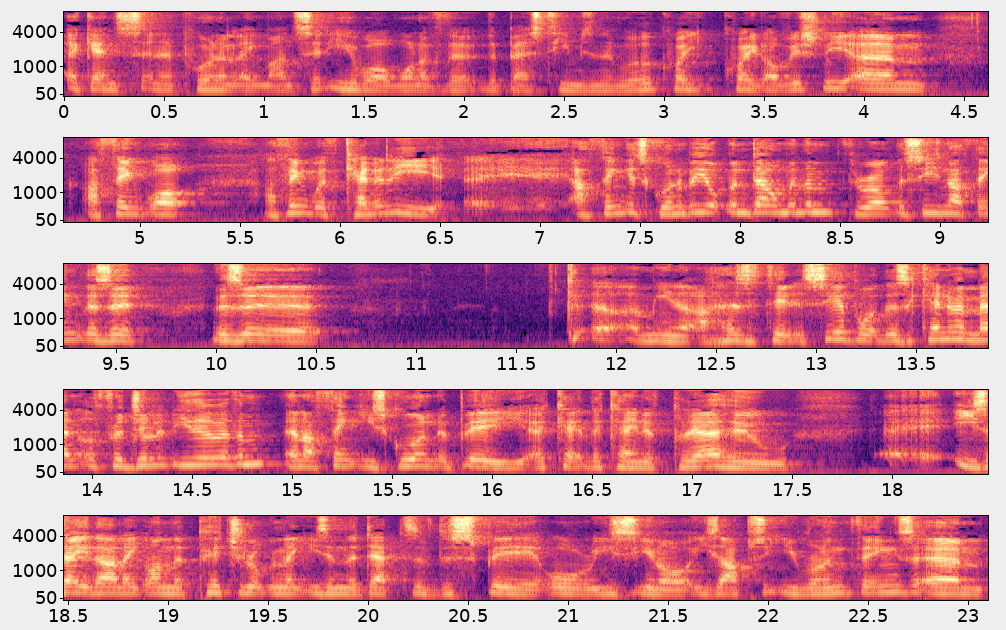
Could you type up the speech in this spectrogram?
against an opponent like Man City, who are one of the, the best teams in the world, quite quite obviously. Um, I think what I think with Kenedy, I think it's going to be up and down with him throughout the season. I think there's a there's a I mean, I hesitate to say it, but there's a kind of a mental fragility there with him, and I think he's going to be a, the kind of player who he's either like on the pitch looking like he's in the depths of despair or he's you know he's absolutely running things. Um,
